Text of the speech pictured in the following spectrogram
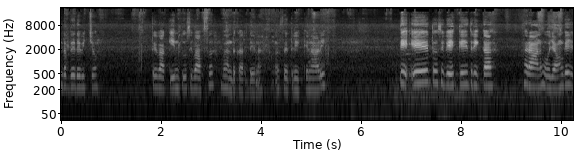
ਡੱਬੇ ਦੇ ਵਿੱਚੋਂ। ਤੇ ਬਾਕੀ ਨੂੰ ਤੁਸੀਂ ਵਾਪਸ ਬੰਦ ਕਰ ਦੇਣਾ, ਉਸੇ ਤਰੀਕੇ ਨਾਲ ਹੀ। ਤੇ ਇਹ ਤੁਸੀਂ ਵੇਖ ਕੇ ਹੀ ਤਰੀਕਾ ਹੈਰਾਨ ਹੋ ਜਾਓਗੇ,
